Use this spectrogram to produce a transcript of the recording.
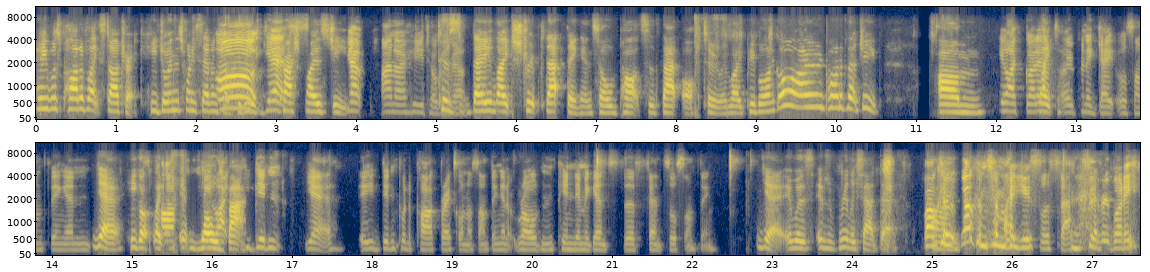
he was part of like star trek he joined the 27 club Oh, he was yes. crushed by his jeep Yep, I know who you're talking about. because they like stripped that thing and sold parts of that off too and like people are like oh i own part of that jeep um He like got like- out to open a gate or something and yeah he got like parked- it he, rolled like, back He didn't yeah, he didn't put a park brake on or something and it rolled and pinned him against the fence or something. yeah it was it was a really sad death Welcome Um, welcome to my useless facts, everybody.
